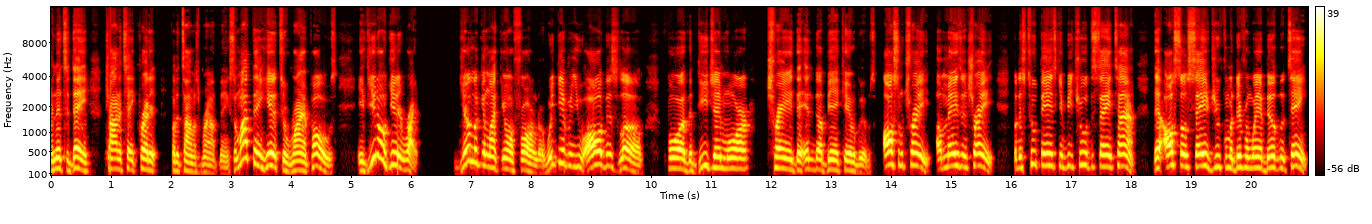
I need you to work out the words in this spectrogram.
And then today, trying to take credit for the Thomas Brown thing. So my thing here to Ryan Poles, if you don't get it right, you're looking like you're on fraud. We're giving you all this love for the DJ Moore trade that ended up being Caleb Williams. Awesome trade, amazing trade. But there's two things can be true at the same time. That also saved you from a different way of building the team.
